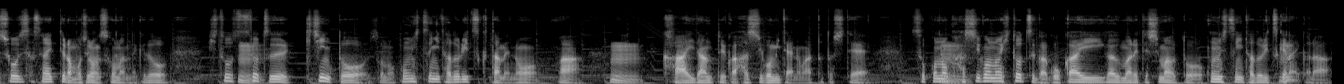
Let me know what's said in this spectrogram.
生じさせないっていうのはもちろんそうなんだけど一つ一つきちんとその本質にたどり着くためのまあうん。階段というかはしごみたいのがあったとしてそこのはしごの一つが誤解が生まれてしまうと本質にたどり着けないから、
